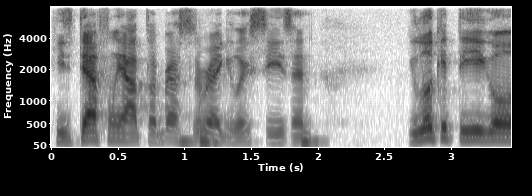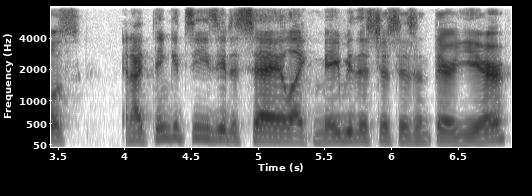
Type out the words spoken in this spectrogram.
he's definitely out the rest of the regular season. You look at the Eagles, and I think it's easy to say, like, maybe this just isn't their year.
